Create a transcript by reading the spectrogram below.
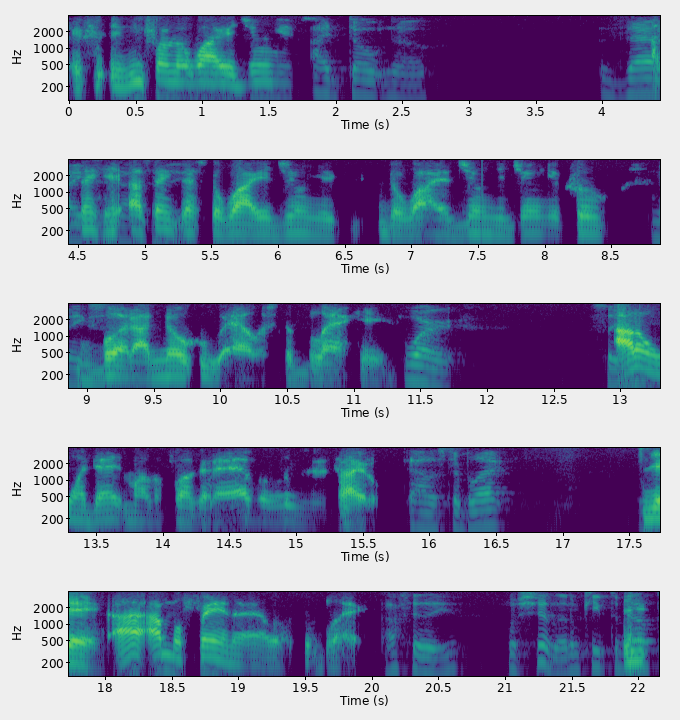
If is he from the Wyatt Juniors? I don't know. That I think could it, I think you. that's the Wyatt Junior, the Wyatt Junior Junior crew. Makes but I know who Aleister Black is. word. So I don't want that motherfucker to ever lose his title. Aleister Black. Yeah, I, I'm a fan of Aleister Black, I feel you. Well, shit. Let him keep the belt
